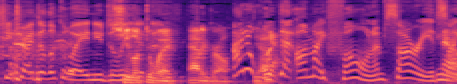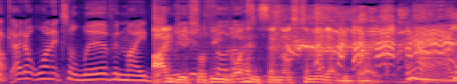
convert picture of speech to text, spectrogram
She tried to look away and you deleted she looked them. away. At a girl. I don't Yeah. want that on my phone. I'm sorry. It's No. like I don't want it to live in my I do. So if you can go ahead and send those to me, that'd be great. I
